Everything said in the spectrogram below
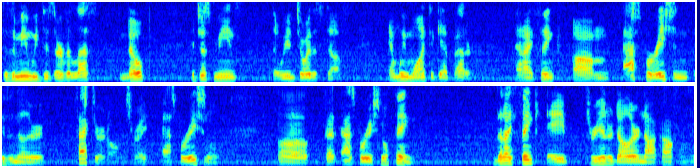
Does it mean we deserve it less? Nope. It just means that we enjoy the stuff and we want to get better. And I think um, aspiration is another factor in all this, right? Aspirational, uh, that aspirational thing that I think a $300 knockoff of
